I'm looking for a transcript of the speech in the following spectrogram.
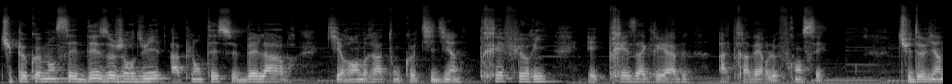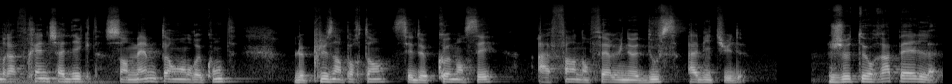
Tu peux commencer dès aujourd'hui à planter ce bel arbre qui rendra ton quotidien très fleuri et très agréable à travers le français. Tu deviendras French addict sans même t'en rendre compte. Le plus important, c'est de commencer afin d'en faire une douce habitude. Je te rappelle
